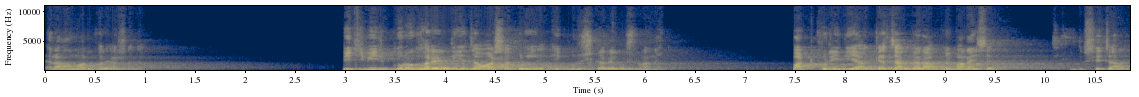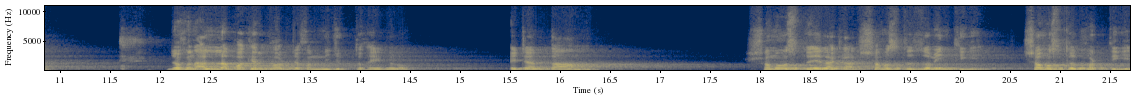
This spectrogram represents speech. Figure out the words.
এরা আমার ঘরে আসা যাও পৃথিবীর কোনো ঘরের দিয়ে যাওয়া আশা করলে এই পুরস্কারের ঘোষণা নেই। পাটখড়ি দিয়া কেচার বেড়া আপনি বানাইছেন, কিন্তু সেটা যখন আল্লাহ পাকের ঘর যখন নিযুক্ত হয়ে গেল, এটার দাম সমস্ত এলাকার সমস্ত জমিন থেকে, সমস্ত ঘর থেকে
